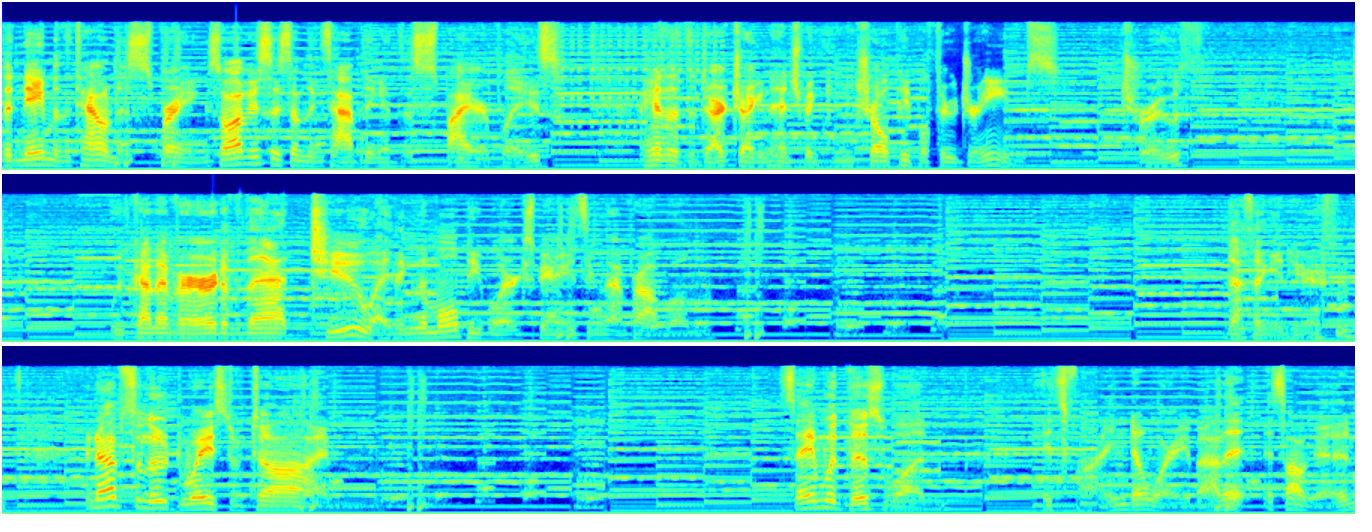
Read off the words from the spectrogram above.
the name of the town is Spring, so obviously something's happening at this Spire place. I hear that the Dark Dragon henchmen can control people through dreams. Truth. We've kind of heard of that too. I think the mole people are experiencing that problem. Nothing in here. An absolute waste of time. Same with this one. It's fine, don't worry about it. It's all good.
